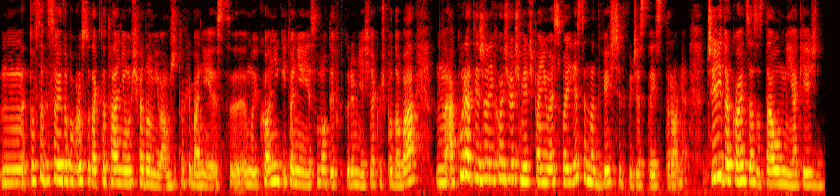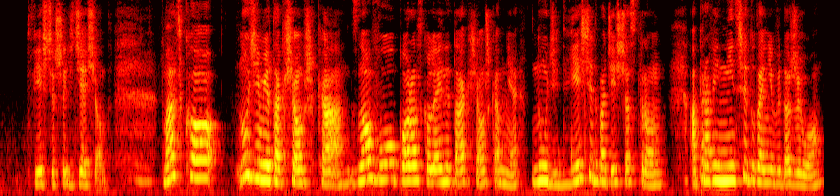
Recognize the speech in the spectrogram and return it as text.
mm, to wtedy sobie to po prostu tak totalnie uświadomiłam, że to chyba nie jest y, mój konik i to nie jest motyw, który mnie się jakoś podoba. Mm, Akurat jeżeli chodzi o śmierć pani Westway, jestem na 220 stronie, czyli do końca zostało mi jakieś 260. Matko, nudzi mnie ta książka. Znowu po raz kolejny ta książka mnie nudzi. 220 stron, a prawie nic się tutaj nie wydarzyło.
